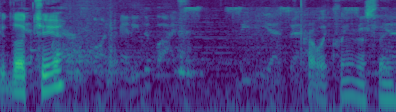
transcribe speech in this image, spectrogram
Good luck to you. Probably clean this thing.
